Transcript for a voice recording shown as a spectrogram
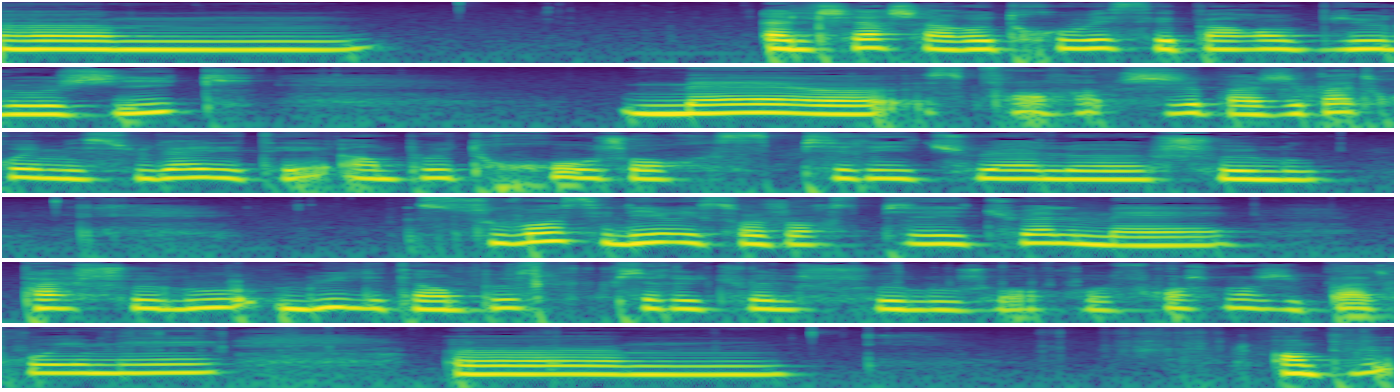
euh, elle cherche à retrouver ses parents biologiques. Mais, enfin, je sais pas, j'ai pas trop aimé celui-là. Il était un peu trop, genre, spirituel, chelou souvent ces livres ils sont genre spirituels mais pas chelou. Lui il était un peu spirituel chelou genre franchement j'ai pas trop aimé. Euh, en plus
